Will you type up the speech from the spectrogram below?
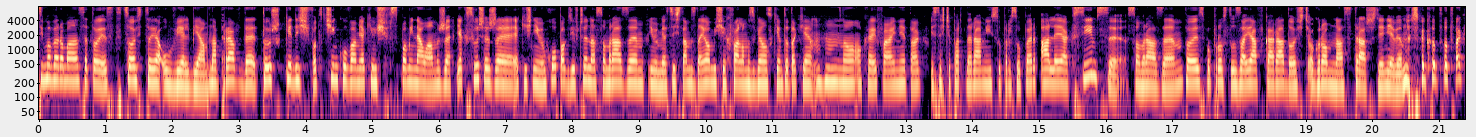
simowe romanse to jest coś, co ja uwielbiam. Naprawdę, to już kiedyś w odcinku wam jakimś wspominałam, że jak słyszę, że jakiś, nie wiem, chłopak, dziewczyna są razem, nie wiem, jacyś tam znajomi się chwalą związkiem, to takie, mm, no okej, okay, fajnie, tak. Jesteście partnerami, super, super. Ale jak Simsy są razem, to jest po prostu zajawka, radość ogromna, strasznie. Nie wiem, dlaczego to tak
